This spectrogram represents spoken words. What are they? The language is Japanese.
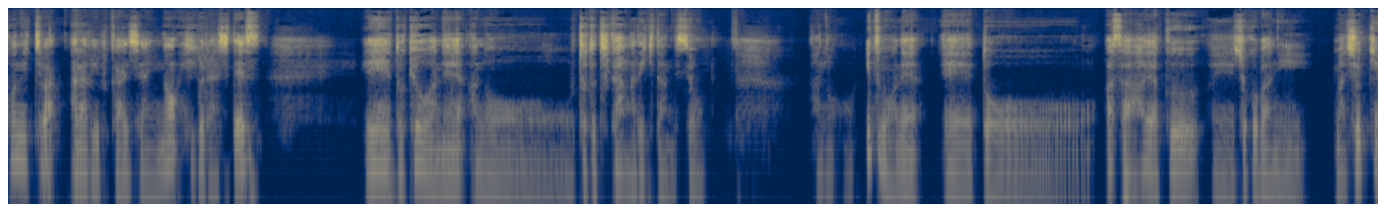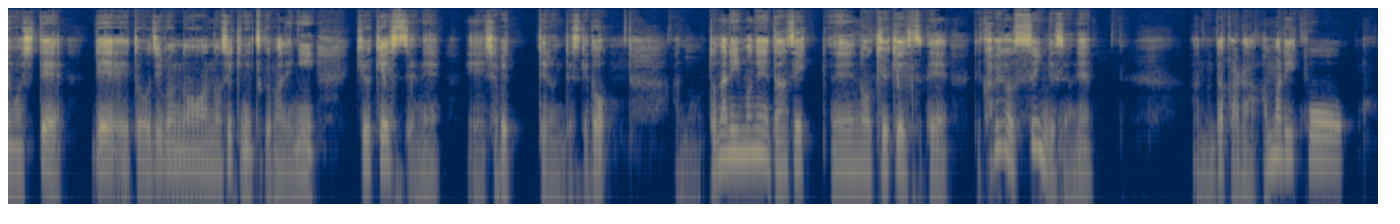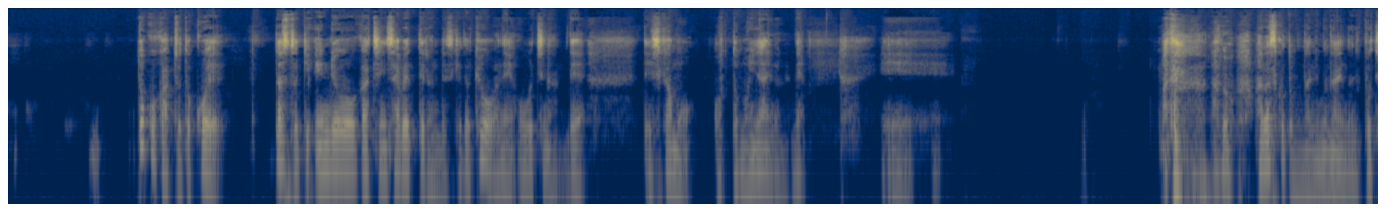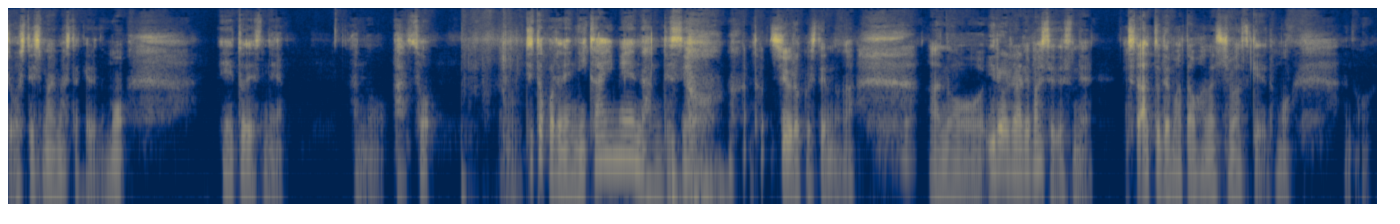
こんにちは。アラフィフ会社員の日暮です。えーと、今日はね、あのー、ちょっと時間ができたんですよ。あの、いつもはね、えっ、ー、と、朝早く、えー、職場に、まあ、出勤をして、で、えっ、ー、と、自分のあの席に着くまでに休憩室でね、え喋ってるんですけど、あの、隣もね、男性の休憩室で、で、壁が薄いんですよね。あの、だから、あんまりこう、どこかちょっと声出すとき遠慮がちに喋ってるんですけど、今日はね、お家なんで、で、しかも夫もいないのでね、えー、また、あの、話すことも何もないのにポチを押してしまいましたけれども、えっ、ー、とですね、あの、あ、そう。実はこれね、2回目なんですよ。収録してるのが。あの、いろいろありましてですね。ちょっと後でまたお話ししますけれども、あの、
